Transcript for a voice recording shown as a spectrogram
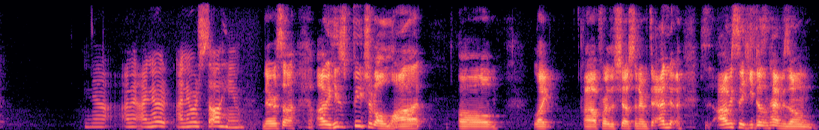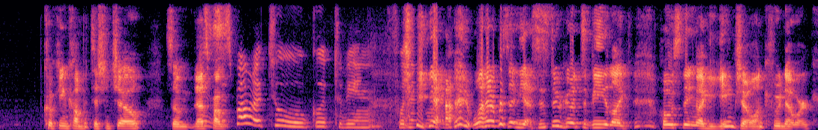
No, I mean I never I never saw him. Never saw. I mean, he's featured a lot, um, like uh, for the chefs and everything. And obviously, he doesn't have his own cooking competition show, so that's probably He's probably too good to be in Food Network. yeah, one hundred percent. Yes, it's too good to be like hosting like a game show on Food Network.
